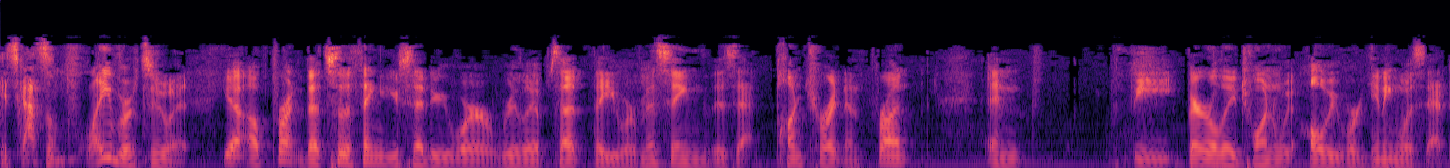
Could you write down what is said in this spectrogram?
it's got some flavor to it. Yeah, up front. That's the thing you said you were really upset that you were missing is that punch right in front, and the barrel aged one. We, all we were getting was that.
